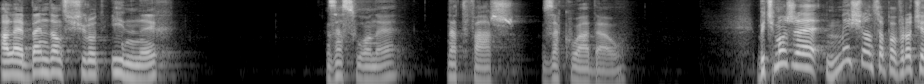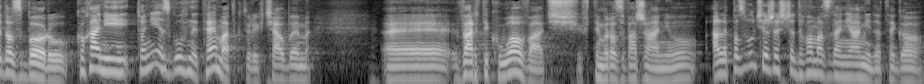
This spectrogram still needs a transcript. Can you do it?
ale będąc wśród innych, zasłonę na twarz zakładał. Być może myśląc o powrocie do zboru, kochani, to nie jest główny temat, który chciałbym e, w tym rozważaniu, ale pozwólcie, że jeszcze dwoma zdaniami do tego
